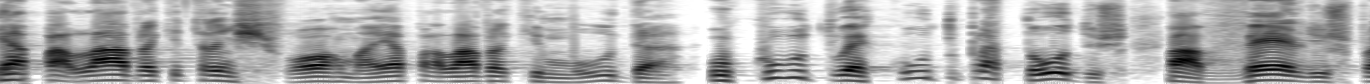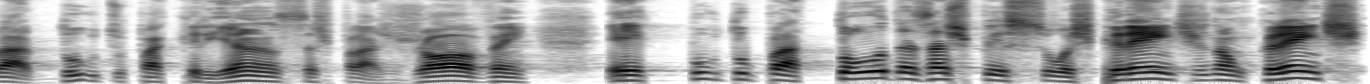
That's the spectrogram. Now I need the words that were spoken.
É a palavra que transforma, é a palavra que muda. O culto é culto para todos, para velhos, para adultos, para crianças, para jovens, é culto para todas as pessoas, crentes, não crentes,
